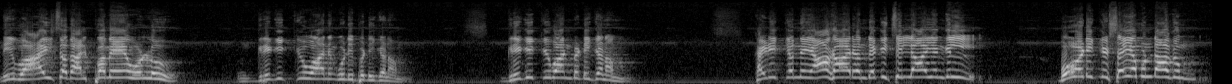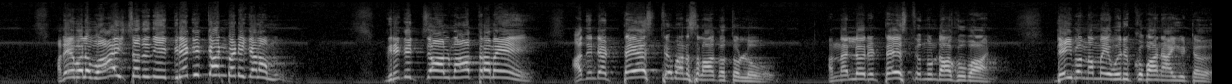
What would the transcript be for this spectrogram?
നീ വായിച്ചത് അല്പമേ ഉള്ളൂ. ഗ്രഹിക്കുവാനും കൂടി പഠിക്കണം ഗ്രഹിക്കുവാൻ പഠിക്കണം കഴിക്കുന്ന ആഹാരം ദഹിച്ചില്ല എങ്കിൽ ബോഡിക്ക് ക്ഷയമുണ്ടാകും. അതേപോലെ വായിച്ചത് നീ ഗ്രഹിക്കാൻ പഠിക്കണം. ഗ്രഹിച്ചാൽ മാത്രമേ അതിന്റെ ടേസ്റ്റ് മനസ്സിലാകത്തുള്ളൂ. നല്ലൊരു ടേസ്റ്റ് ഒന്നുണ്ടാകുവാൻ ദൈവം നമ്മെ ഒരുക്കുവാനായിട്ട്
